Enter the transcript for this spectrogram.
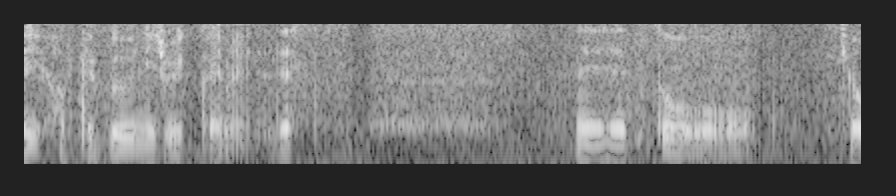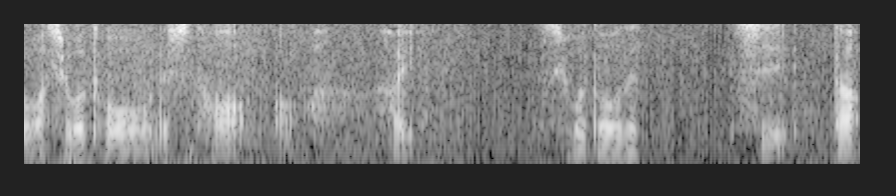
はい、821回目です。えー、っと、今日は仕事でした。はい。仕事でした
